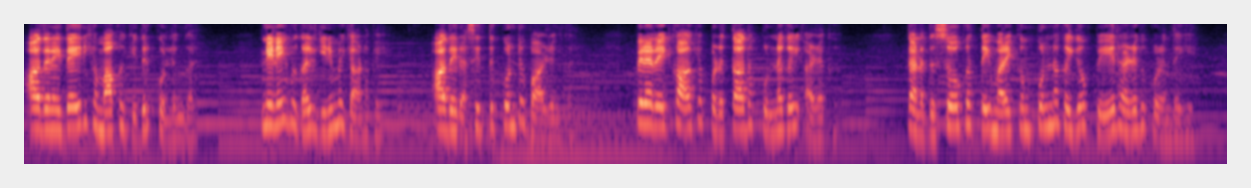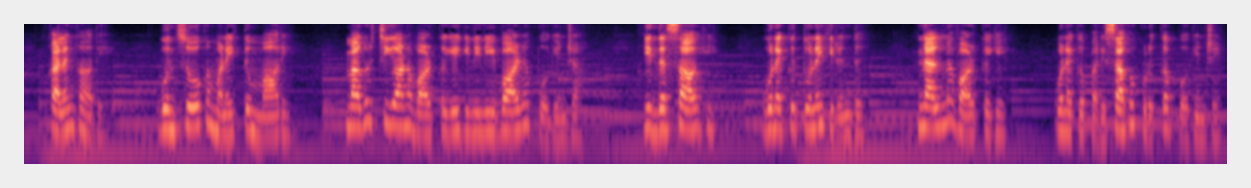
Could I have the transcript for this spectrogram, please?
அதனை தைரியமாக எதிர்கொள்ளுங்கள். நினைவுகள் இனிமையானவை. அதை ரசித்துக் கொண்டு வாழுங்கள். பிறரை காயப்படுத்தாத புன்னகை அழகு. தனது சோகத்தை மறைக்கும் புன்னகையோ பேரழகு குழந்தையே. கலங்காதே. உன் சோகம் அனைத்தும் மாறி. மகிழ்ச்சியான வாழ்க்கையை இனி நீ வாழப் போகின்றா. இந்த சாகி உனக்கு துணை இருந்து நல்ல வாழ்க்கையை உனக்கு பரிசாக கொடுக்கப் போகின்றேன்.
